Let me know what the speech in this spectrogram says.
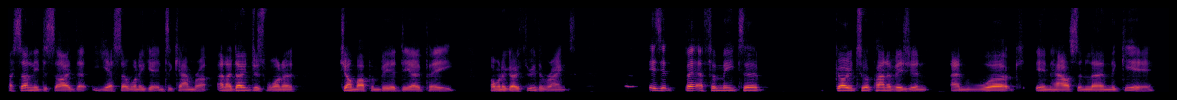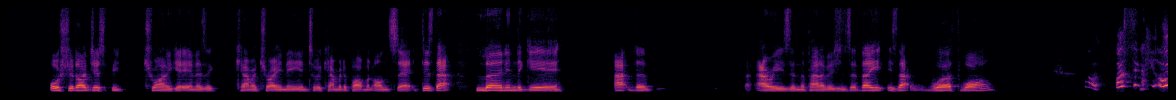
I suddenly decide that yes, I want to get into camera, and I don't just want to jump up and be a DOP. I want to go through the ranks. Is it better for me to go to a Panavision and work in house and learn the gear, or should I just be trying to get in as a camera trainee into a camera department on set? Does that learning the gear at the Arris and the Panavisions, are they is that worthwhile? I think I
